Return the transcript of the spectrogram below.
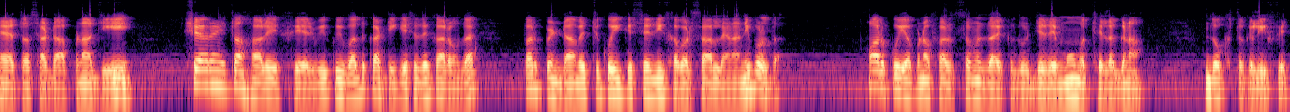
ਹੈ ਤਾਂ ਸਾਡਾ ਆਪਣਾ ਜੀ। ਸ਼ਹਿਰਾਂ 'ਚ ਤਾਂ ਹਾਲੇ ਫੇਰ ਵੀ ਕੋਈ ਵੱਧ ਘੱਟ ਹੀ ਕਿਸੇ ਦੇ ਘਰ ਆਉਂਦਾ, ਪਰ ਪਿੰਡਾਂ ਵਿੱਚ ਕੋਈ ਕਿਸੇ ਦੀ ਖਬਰਸਾਰ ਲੈਣਾ ਨਹੀਂ ਭੁੱਲਦਾ। ਹਰ ਕੋਈ ਆਪਣਾ ਫਰਜ਼ ਸਮਝਦਾ ਇੱਕ ਦੂਜੇ ਦੇ ਮੂੰਹ ਮੱਥੇ ਲੱਗਣਾ, ਦੁੱਖ ਤਕਲੀਫ ਵਿੱਚ।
